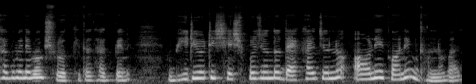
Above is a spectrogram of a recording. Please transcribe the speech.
থাকবেন এবং সুরক্ষিত থাকবেন। ভিডিওটি শেষ পর্যন্ত দেখার জন্য অনেক অনেক ধন্যবাদ।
